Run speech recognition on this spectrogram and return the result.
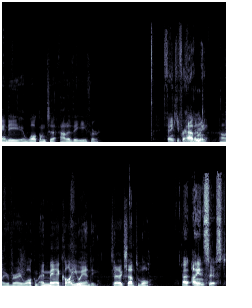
Andy, welcome to Out of the Ether. Thank you for having me. Oh, you're very welcome. And may I call you Andy? Is that acceptable? I, I insist.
